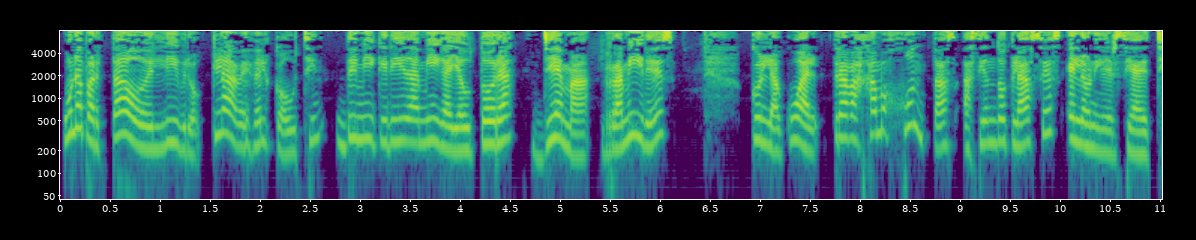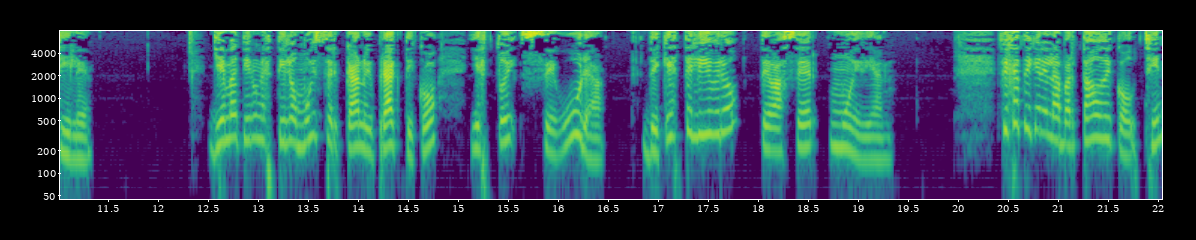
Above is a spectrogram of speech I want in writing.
un apartado del libro Claves del Coaching de mi querida amiga y autora Gemma Ramírez, con la cual trabajamos juntas haciendo clases en la Universidad de Chile. Gemma tiene un estilo muy cercano y práctico y estoy segura de que este libro te va a hacer muy bien. Fíjate que en el apartado de coaching,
